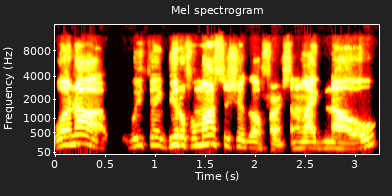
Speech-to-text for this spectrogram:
Well, no, we think Beautiful Monster should go first. And I'm like, No,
